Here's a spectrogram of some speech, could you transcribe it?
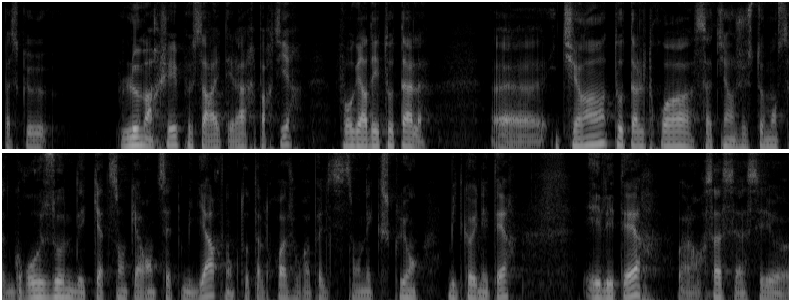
Parce que le marché peut s'arrêter là repartir. Vous regardez Total, euh, il tient. Total 3, ça tient justement cette grosse zone des 447 milliards. Donc Total 3, je vous rappelle, c'est son excluant Bitcoin Ether. Et l'Ether, alors ça c'est assez, euh,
